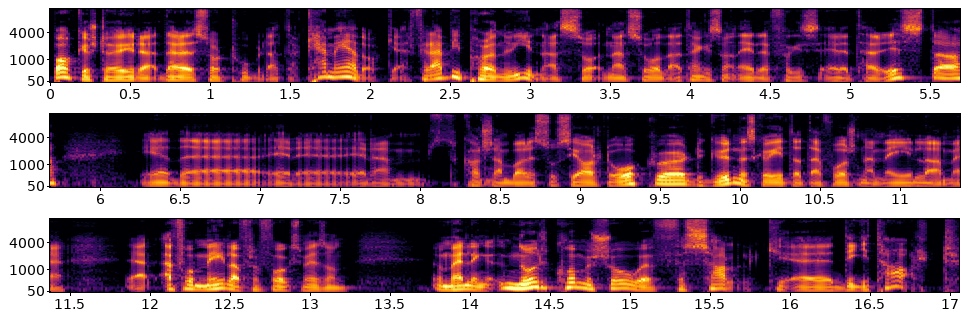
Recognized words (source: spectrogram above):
Bakerst til høyre, der det står to billetter. Hvem er dere? For jeg blir paranoid når jeg så, når jeg så det. Jeg tenker sånn, Er det faktisk, er det terrorister? Er det, er det, er de, kanskje de bare sosialt awkward? Gudene skal vite at jeg får sånne mailer med Jeg, jeg får mailer fra folk som er sånn meldinger. Når kommer showet for salg eh, digitalt?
